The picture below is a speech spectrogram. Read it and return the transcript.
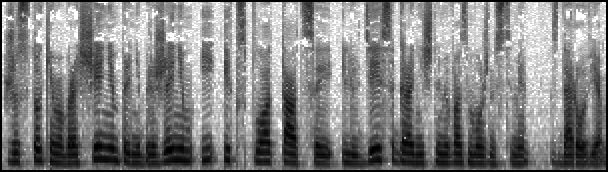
жестоким обращением, пренебрежением и эксплуатацией людей с ограниченными возможностями здоровья.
